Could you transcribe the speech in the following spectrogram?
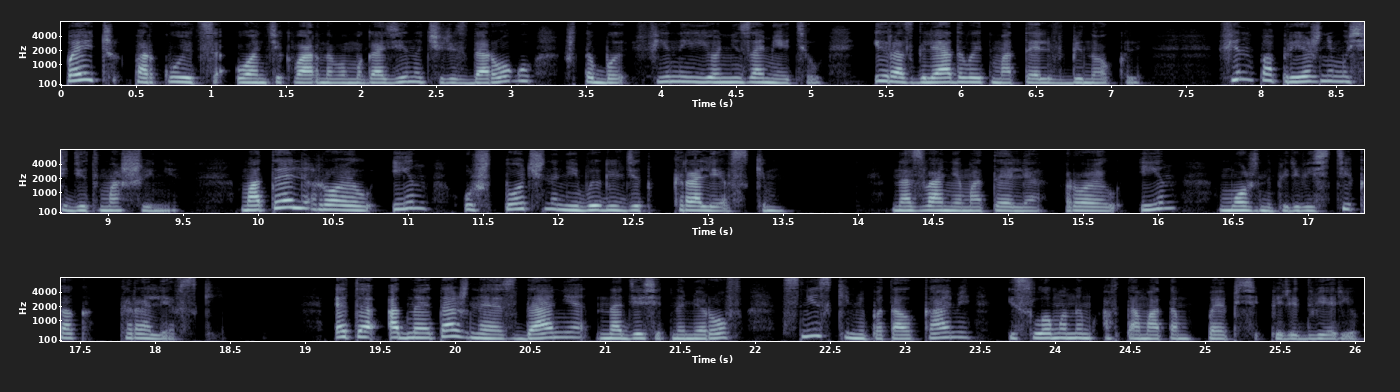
Пейдж паркуется у антикварного магазина через дорогу, чтобы Финн ее не заметил, и разглядывает мотель в бинокль. Финн по-прежнему сидит в машине. Мотель Royal Inn уж точно не выглядит королевским. Название мотеля Royal Inn можно перевести как «королевский». Это одноэтажное здание на 10 номеров с низкими потолками и сломанным автоматом Пепси перед дверью,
